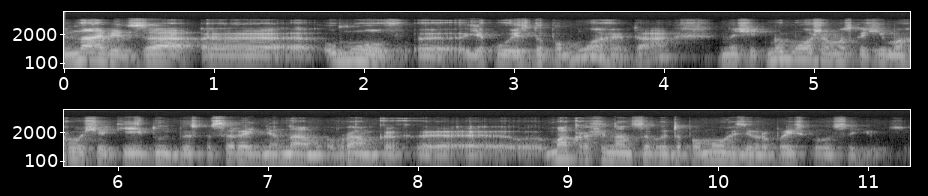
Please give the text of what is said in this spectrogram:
навіть за е, умов е, якоїсь допомоги, да, значить, ми можемо, скажімо, гроші, які йдуть безпосередньо нам в рамках е, е, макрофінансової допомоги з Європейського Союзу,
